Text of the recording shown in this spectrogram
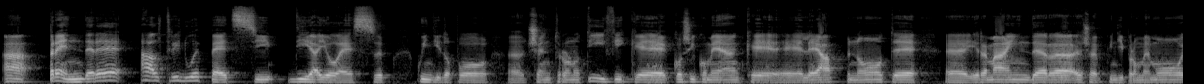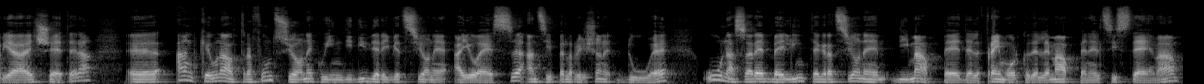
a prendere altri due pezzi di iOS quindi dopo eh, centro notifiche, così come anche eh, le app note, eh, i reminder, cioè quindi promemoria, eccetera, eh, anche un'altra funzione quindi di derivazione iOS, anzi per la precisione due, una sarebbe l'integrazione di mappe, del framework delle mappe nel sistema,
